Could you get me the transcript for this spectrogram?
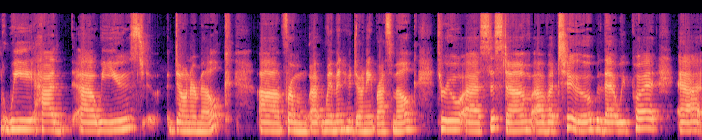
we had uh, we used donor milk uh, from uh, women who donate breast milk through a system of a tube that we put uh,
